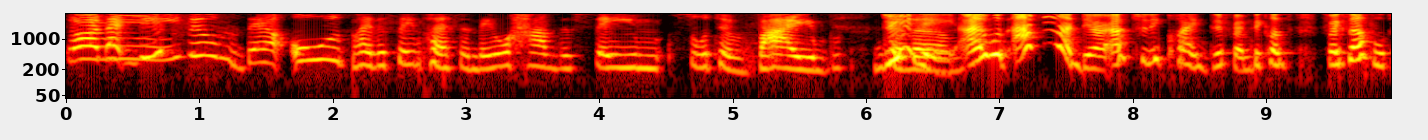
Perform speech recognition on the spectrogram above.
funny. Like these films, they are all by the same person. They all have the same sort of vibe. Do they? them. I would argue that they're actually quite different because, for example,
